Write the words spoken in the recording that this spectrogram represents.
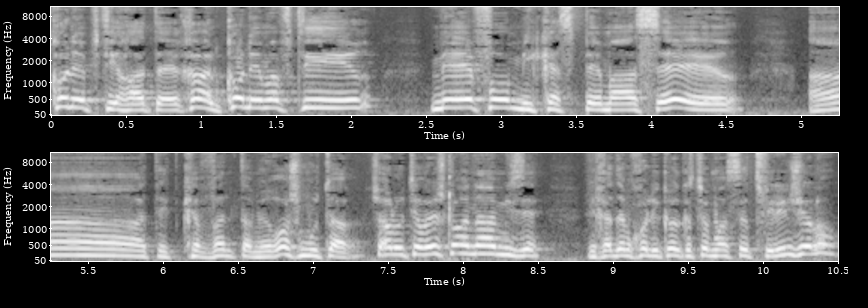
קונה פתיחת ההיכל, קונה מפטיר, מאיפה? מכספי מעשר. אה, אתה התכוונת מראש מותר. שאל אותי, אבל יש לו הנאה מזה. ואיך אדם יכול לקנות כספי מעשר תפילין שלו?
